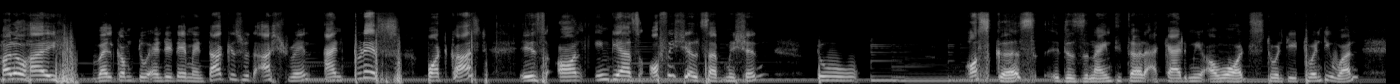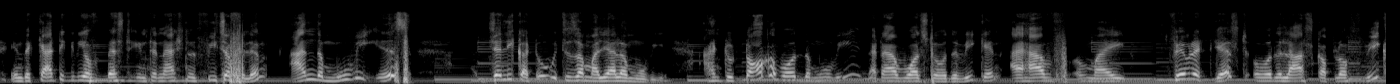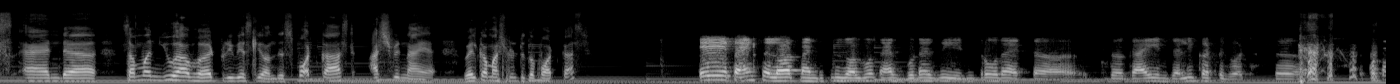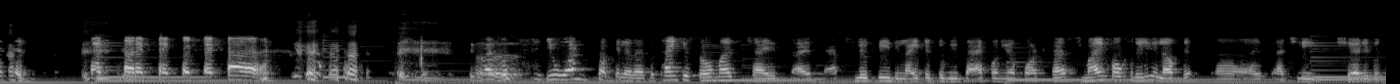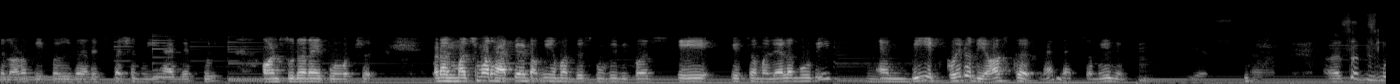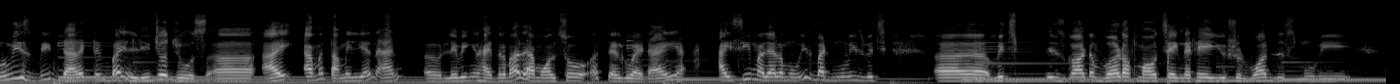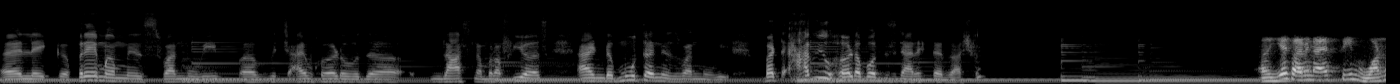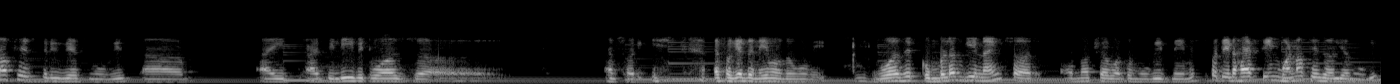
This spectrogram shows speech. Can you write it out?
Hello, hi, welcome to Entertainment Talks with Ashwin. And today's podcast is on India's official submission to Oscars. It is the 93rd Academy Awards 2021 in the category of Best International Feature Film. And the movie is Jallikattu, which is a Malayalam movie. And to talk about the movie that I have watched over the weekend, I have my favorite guest over the last couple of weeks and uh, someone you have heard previously on this podcast, Ashwin Nair. Welcome, Ashwin, to the podcast. Hey, thanks a lot, man. This is almost as good as the intro that uh, the guy in Jallikattu got. The, uh, you want something like that. So thank you so much. I, I'm absolutely delighted to be back on your podcast. My folks really loved it. Uh, I actually shared it with a lot of people, the discussion we had with on Soorarai Pottru. But I'm much more happier talking about this movie because A, it's a Malayalam movie, mm. and B, it's going to the Oscars, man. That's amazing. Yes. Uh, uh, so this movie is being directed by Lijo Jose. Uh, I am a Tamilian and uh, living in Hyderabad, I'm also a Teluguite. I I see Malayalam movies, but movies which uh, which is got a word of mouth saying that hey, you should watch this movie. Uh, like Premam is one movie which I've heard over the last number of years, and Moothon is one movie. But have you heard about this director, Ashwin? Uh, yes, I mean I've seen one of his previous movies. Uh, I I believe it was uh, I'm sorry, I forget the name of the movie. Mm-hmm. Was it Kumbalangi Nights or I'm not sure what the movie's name is, but it, I have seen one of his earlier movies.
